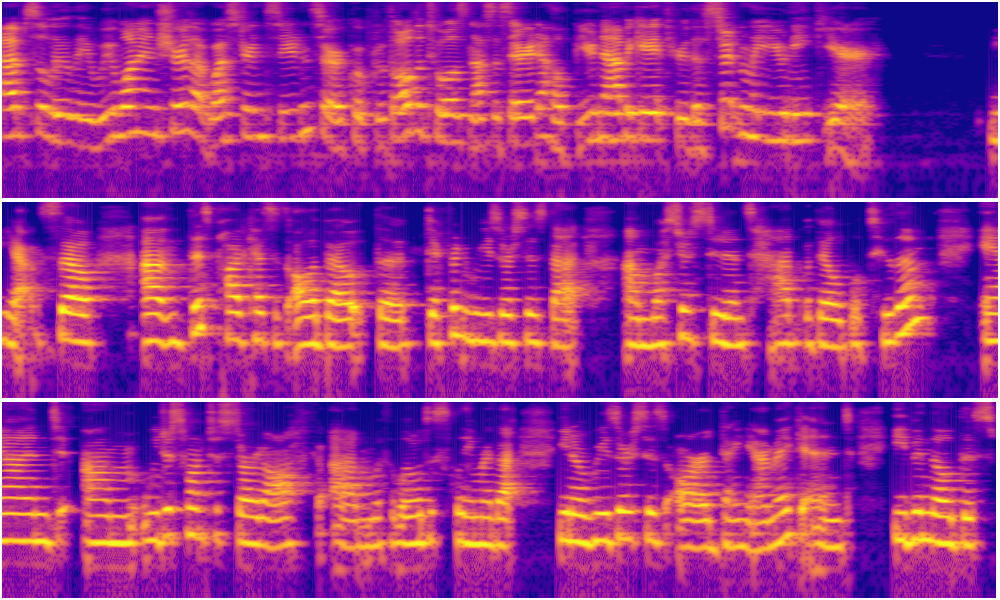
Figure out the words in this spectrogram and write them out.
Absolutely. We want to ensure that Western students are equipped with all the tools necessary to help you navigate through this certainly unique year. Yeah, so um, this podcast is all about the different resources that um, Western students have available to them. And um, we just want to start off um, with a little disclaimer that, you know, resources are dynamic. And even though this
